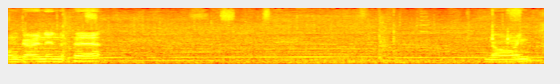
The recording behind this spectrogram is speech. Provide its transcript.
One going in the pit. Ninth.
